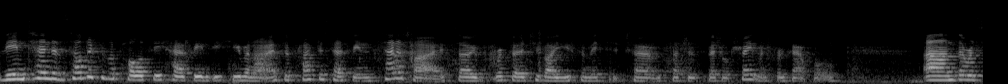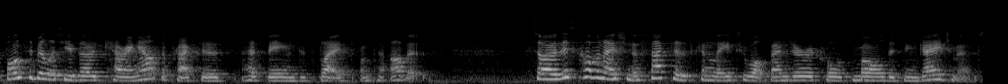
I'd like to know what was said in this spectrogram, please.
The intended subject of the policy has been dehumanised, the practice has been sanitised, so referred to by euphemistic terms such as special treatment, for example. Um, the responsibility of those carrying out the practice has been displaced onto others. So, this combination of factors can lead to what Bandura calls moral disengagement,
